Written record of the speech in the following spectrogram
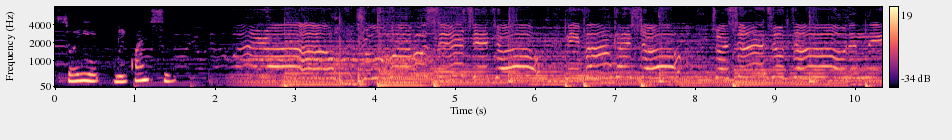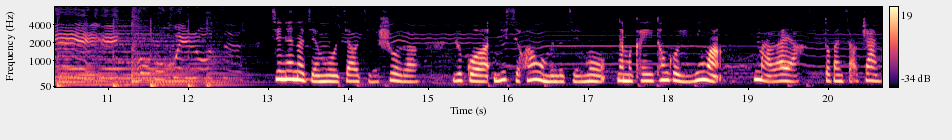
所以没关系。今天的节目就要结束了。如果你喜欢我们的节目，那么可以通过语音网、喜马拉雅、豆瓣小站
